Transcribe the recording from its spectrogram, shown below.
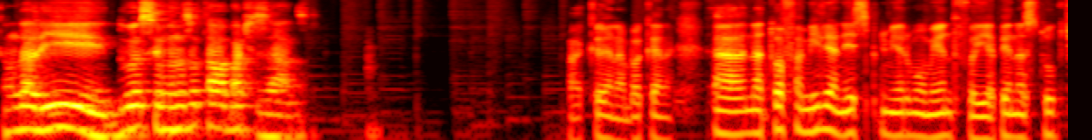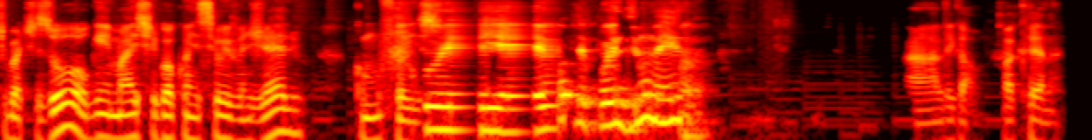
Então, dali duas semanas eu estava batizado. Bacana, bacana. Ah, na tua família, nesse primeiro momento, foi apenas tu que te batizou? Alguém mais chegou a conhecer o Evangelho? Como foi isso? Fui eu depois de um mês. Ah, legal, bacana.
